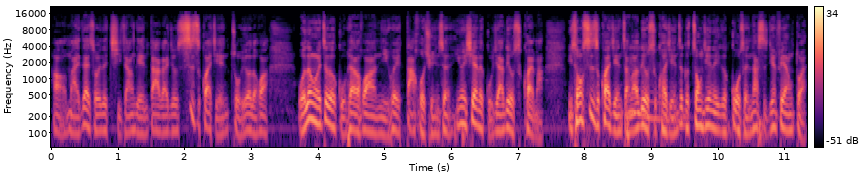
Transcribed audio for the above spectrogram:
好，买在所谓的起涨点，大概就四十块钱左右的话，我认为这个股票的话，你会大获全胜，因为现在的股价六十块嘛，你从四十块钱涨到六十块钱，这个中间的一个过程，它时间非常短，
